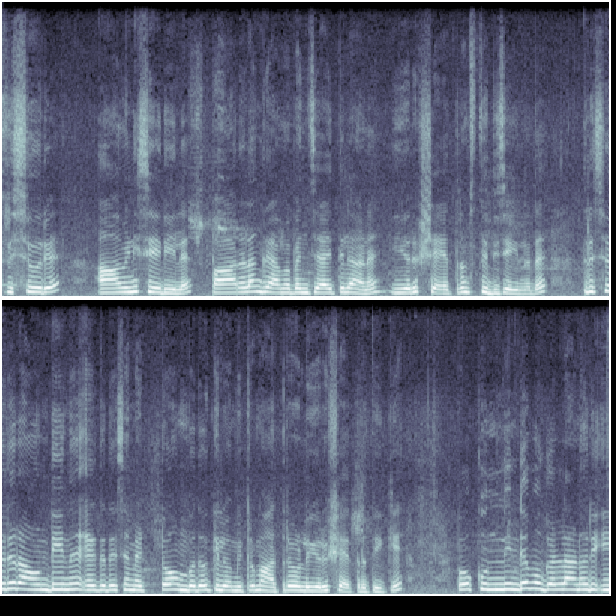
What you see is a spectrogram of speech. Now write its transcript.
തൃശ്ശൂർ ആവണിശ്ശേരിയിൽ പാറളം ഗ്രാമപഞ്ചായത്തിലാണ് ഈ ഒരു ക്ഷേത്രം സ്ഥിതി ചെയ്യുന്നത്. തൃശ്ശൂർ റൗണ്ടിൽ നിന്ന് ഏകദേശം എട്ടോ ഒമ്പതോ കിലോമീറ്റർ മാത്രമേ ഉള്ളൂ ഈ ഒരു ക്ഷേത്രത്തേക്ക്. അപ്പോൾ കുന്നിന്റെ മുകളിലാണ് ഒരു ഈ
